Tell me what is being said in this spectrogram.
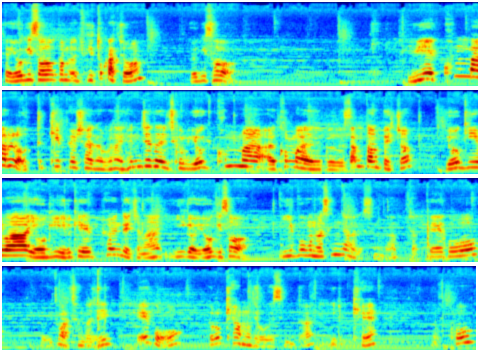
자, 여기서 그러면 이게 똑같죠? 여기서 위에 콤마를 어떻게 표시하냐면 현재는 지금 여기 콤마 아 콤마 그 쌍따옴표 있죠? 여기와 여기 이렇게 표현되어 있잖아. 이거 여기서 이 부분을 생략하겠습니다. 자 빼고 여기도 마찬가지 빼고 이렇게 하면 되겠습니다. 이렇게 놓고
